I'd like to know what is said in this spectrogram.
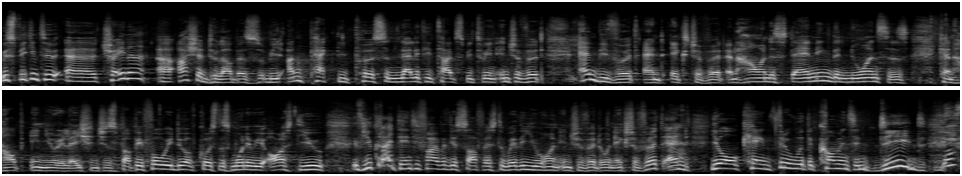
we're speaking to uh, trainer uh, Asha Dulab as we unpack the personality types between introvert, ambivert, and extrovert, and how understanding the nuances can help in your relationships. But before we do, of course, this morning we asked you if you could identify with yourself as to whether you are an introvert or an extrovert, and you all came through with the comments indeed. Yes,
